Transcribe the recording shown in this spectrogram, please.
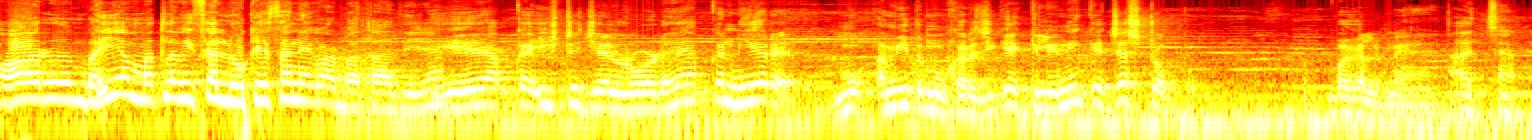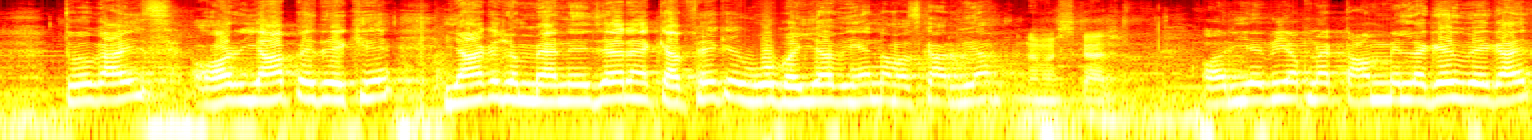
और भैया मतलब इसका लोकेशन एक बार बता दीजिए। ये आपका ईस्ट जेल रोड है आपका नियर अमित मुखर्जी के क्लिनिक के जस्ट बगल में है। अच्छा तो गाइज़ और यहाँ पे देखिए यहाँ के जो मैनेजर हैं कैफ़े के वो भैया भी हैं। नमस्कार भैया। नमस्कार। और ये भी अपना काम में लगे हुए गाइज़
